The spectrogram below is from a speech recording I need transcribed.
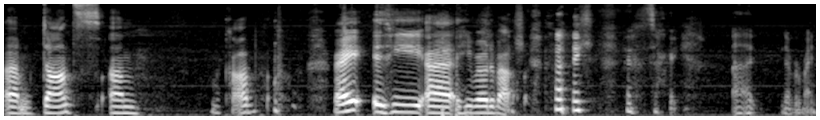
um, Dance um, Macabre, right? Is he uh, he wrote about? sorry uh never mind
